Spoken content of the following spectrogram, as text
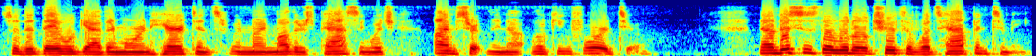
so that they will gather more inheritance when my mother's passing, which I'm certainly not looking forward to. Now, this is the little truth of what's happened to me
